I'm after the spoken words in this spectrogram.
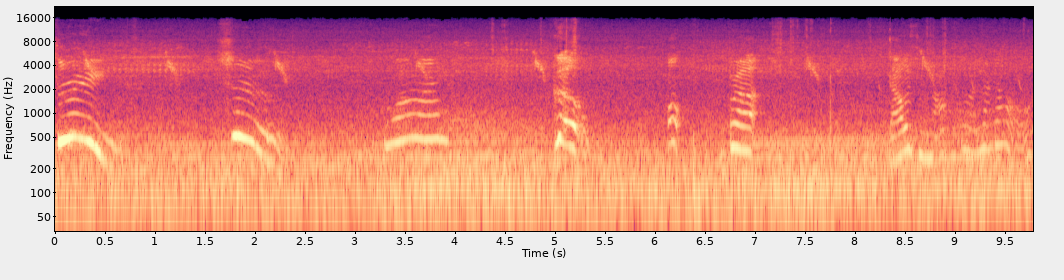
Three, two, one, go! Oh, bruh. That was not fun at all.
